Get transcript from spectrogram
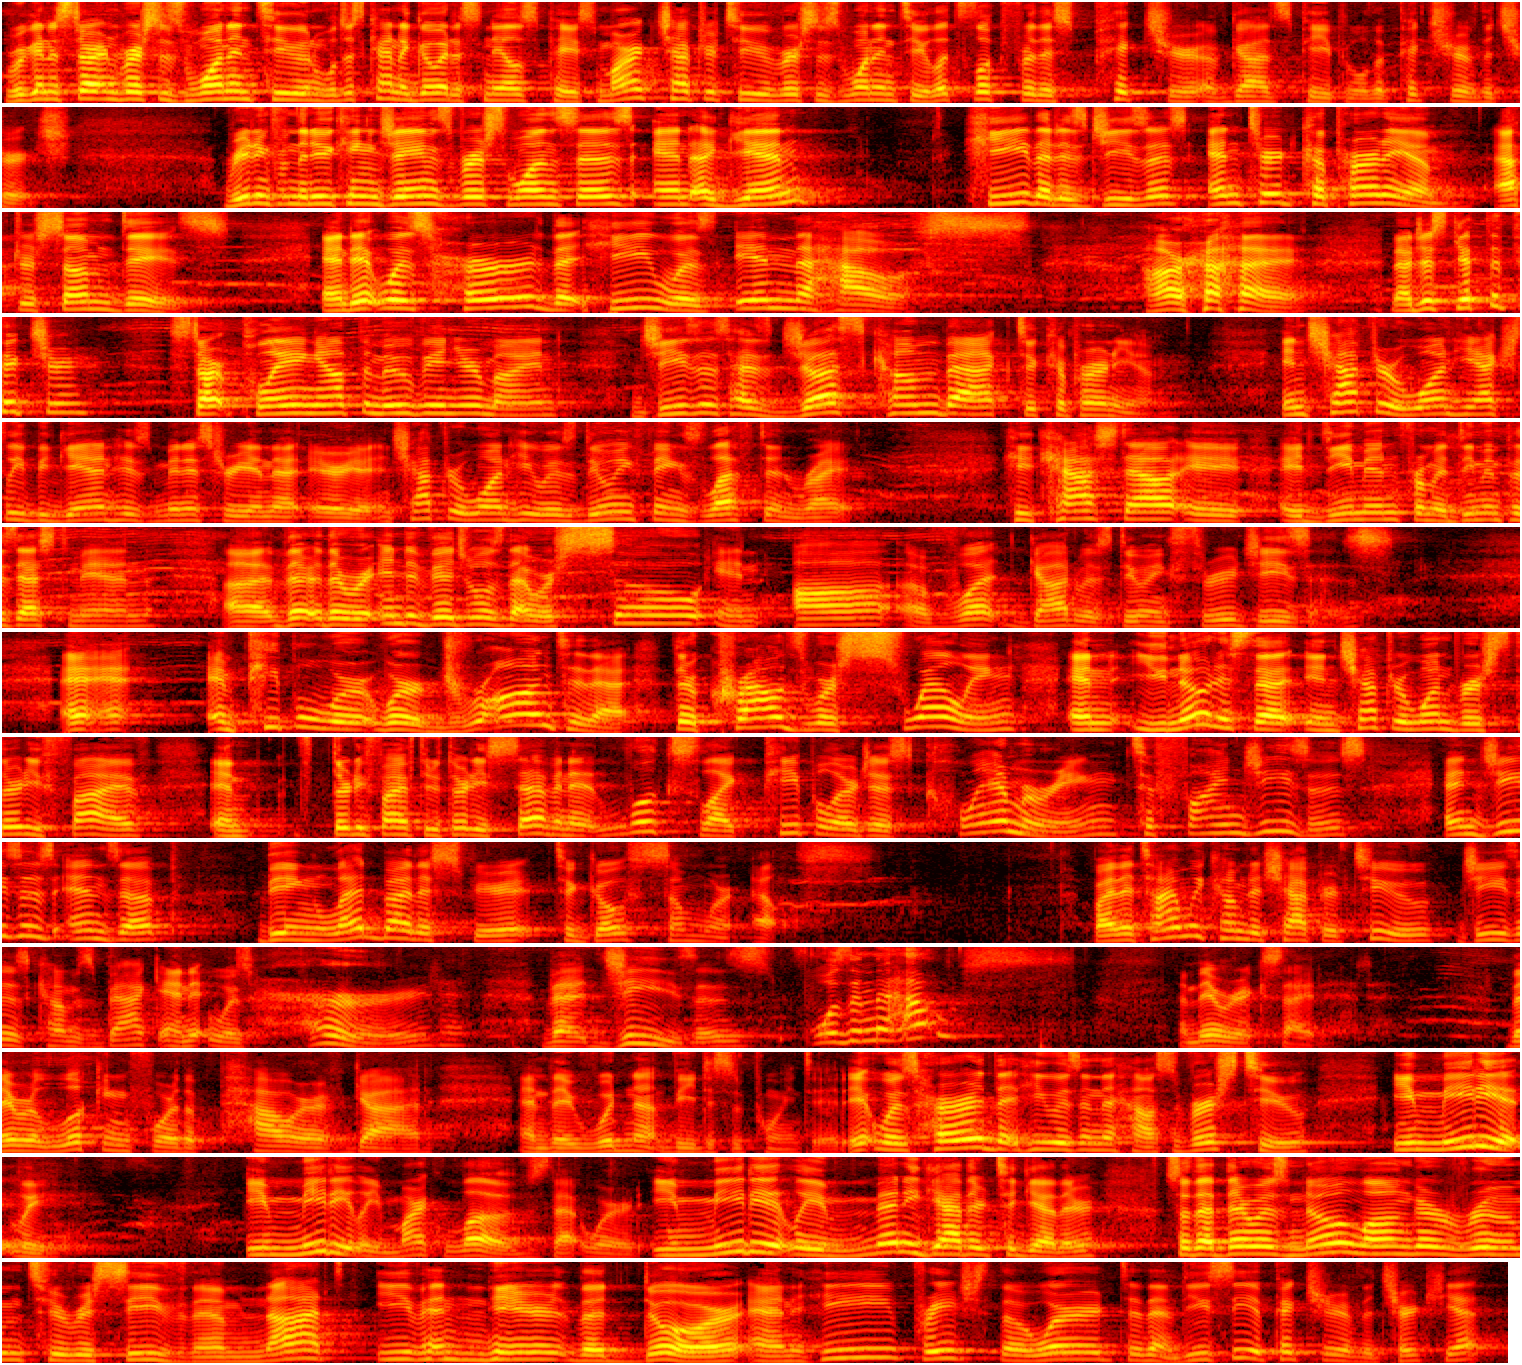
We're going to start in verses 1 and 2, and we'll just kind of go at a snail's pace. Mark chapter 2, verses 1 and 2. Let's look for this picture of God's people, the picture of the church. Reading from the New King James, verse 1 says, And again, he, that is Jesus, entered Capernaum after some days, and it was heard that he was in the house. All right. Now just get the picture, start playing out the movie in your mind. Jesus has just come back to Capernaum. In chapter 1, he actually began his ministry in that area. In chapter 1, he was doing things left and right. He cast out a, a demon from a demon possessed man. Uh, there, there were individuals that were so in awe of what God was doing through Jesus. And, and people were, were drawn to that. Their crowds were swelling. And you notice that in chapter 1, verse 35 and 35 through 37, it looks like people are just clamoring to find Jesus. And Jesus ends up being led by the Spirit to go somewhere else. By the time we come to chapter 2, Jesus comes back, and it was heard that Jesus was in the house. And they were excited. They were looking for the power of God, and they would not be disappointed. It was heard that he was in the house. Verse 2 immediately, immediately, Mark loves that word. Immediately, many gathered together so that there was no longer room to receive them, not even near the door, and he preached the word to them. Do you see a picture of the church yet?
